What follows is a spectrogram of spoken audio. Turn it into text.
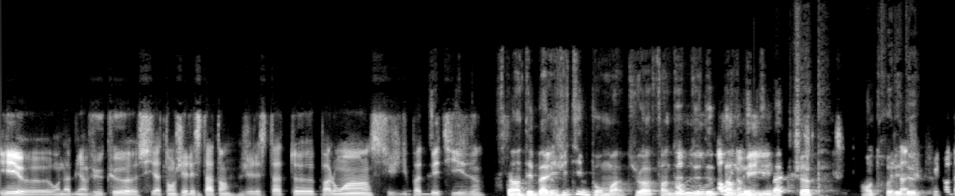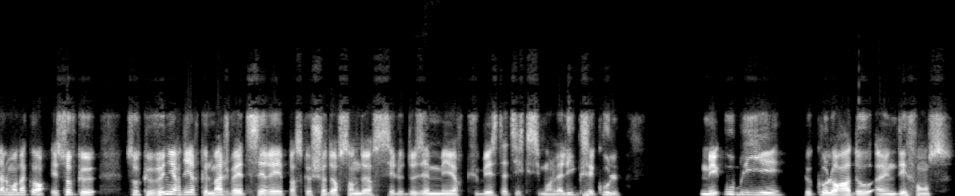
Et on a bien vu que si attends, j'ai les stats, hein, j'ai les stats pas loin, si je dis pas de bêtises. C'est un débat légitime pour moi, tu vois, enfin de, ah ah parler du match-up entre les deux. Je suis totalement d'accord. Et sauf que, sauf que venir dire que le match va être serré parce que Shudder Sanders c'est le deuxième meilleur QB statistiquement de la ligue, c'est cool. Mais oublier que Colorado a une défense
